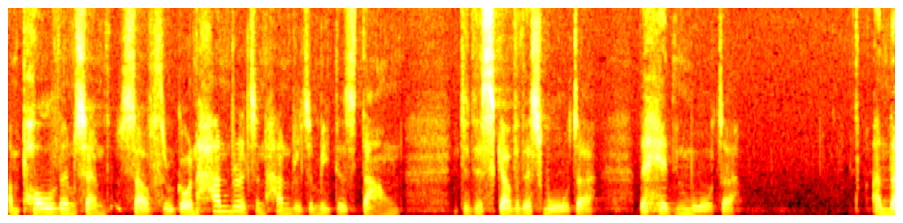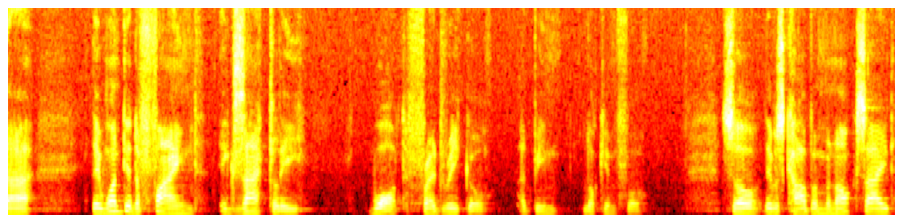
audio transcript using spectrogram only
and pulled themselves through, going hundreds and hundreds of meters down to discover this water, the hidden water. And uh, they wanted to find exactly what Frederico had been looking for. So there was carbon monoxide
